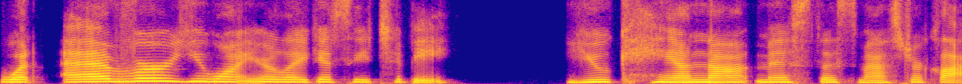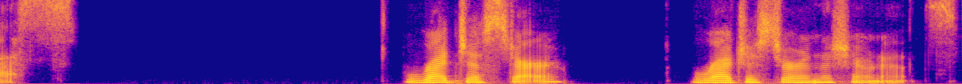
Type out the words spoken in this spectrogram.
whatever you want your legacy to be, you cannot miss this masterclass. Register, register in the show notes.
